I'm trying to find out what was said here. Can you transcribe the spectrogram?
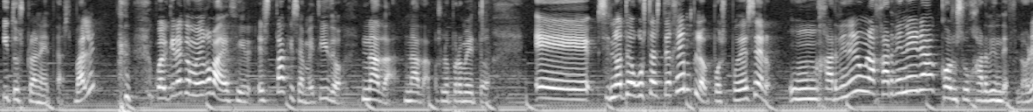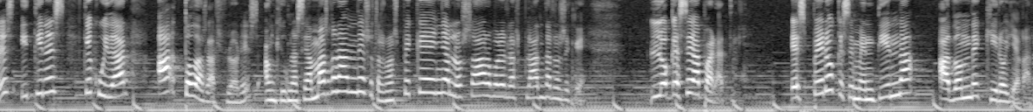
y tus planetas, ¿vale? Cualquiera que me oiga va a decir, esta que se ha metido. Nada, nada, os lo prometo. Eh, si no te gusta este ejemplo, pues puede ser un jardinero, una jardinera con su jardín de flores y tienes que cuidar a todas las flores, aunque unas sean más grandes, otras más pequeñas, los árboles, las plantas, no sé qué. Lo que sea para ti. Espero que se me entienda a dónde quiero llegar.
